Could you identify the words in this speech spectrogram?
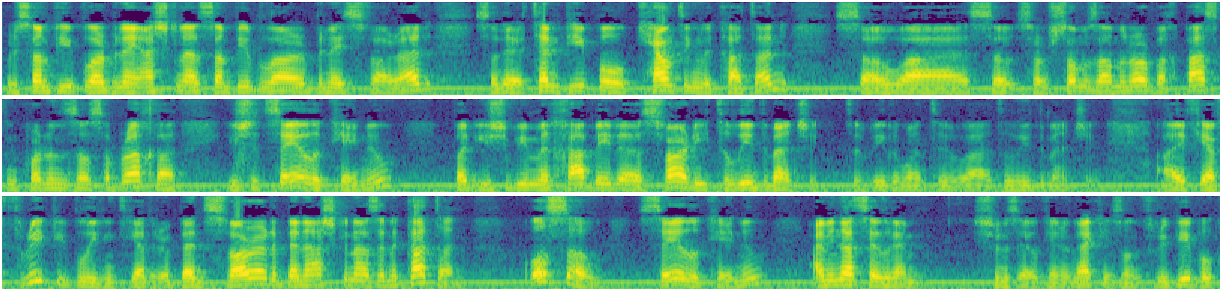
where some people are Bnei Ashkenaz, some people are Bnei Svarad, so there are ten people counting the katan. So uh, so so Shlomo Zalman Auerbach Paskin, according to the Zosa Bracha, you should say Elokenu but you should be mechabed a Svardi to lead the benching, to be the one to uh, to lead the benching. Uh, if you have three people eating together, a ben Svarad, a ben Ashkenaz, and a Katan, also say Elokenu. I mean, not say shouldn't say okay in that case only three people,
